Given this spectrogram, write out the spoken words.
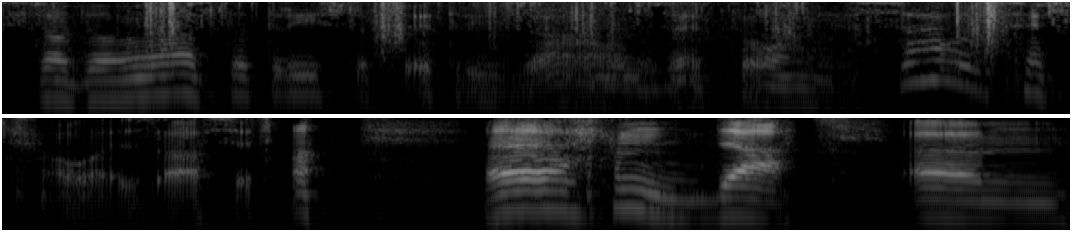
102, 103, 104, zauzet, on je zauzet, ovo je zased. E, hm, da. Um,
